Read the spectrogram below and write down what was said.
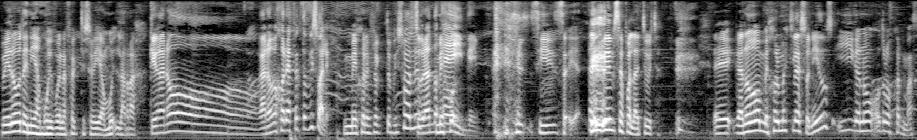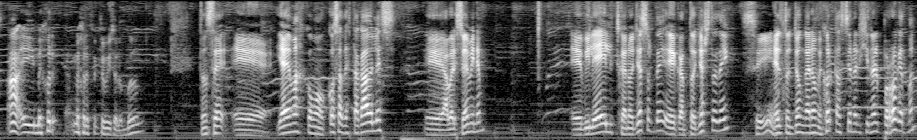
pero tenía muy buen efecto y se veía muy la raja. Que ganó ganó mejores efectos visuales, Mejor efectos visuales. superando mejor... Endgame. sí, se... Endgame se fue la chucha. Eh, ganó mejor mezcla de sonidos y ganó otro Oscar más. Ah, y mejor, mejor efecto visual. Entonces, eh, y además como cosas destacables, eh, apareció Eminem. Eh, Billie Eilish ganó Yesterday, eh, cantó Yesterday. Sí. Elton John ganó mejor canción original por Rocketman.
